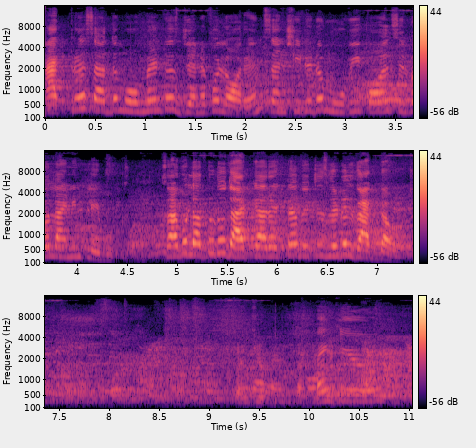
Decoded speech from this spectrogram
actress at the moment is Jennifer Lawrence, and she did a movie called Silver Lining Playbook. So I would love to do that character, which is little whacked out. Thank you. Thank you. Thank you.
